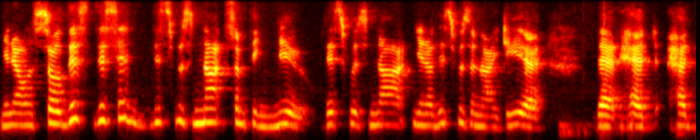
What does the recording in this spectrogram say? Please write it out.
You know, so this this had this was not something new. This was not, you know, this was an idea that had had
